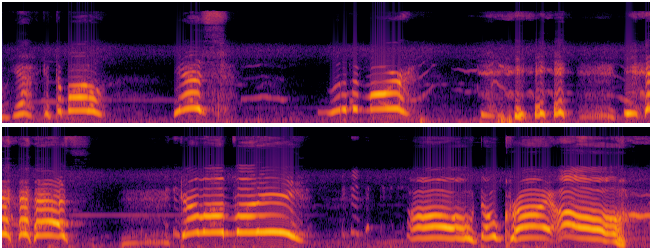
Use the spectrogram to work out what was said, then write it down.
go. Yeah, get the bottle. Yes. A little bit more. yes. Come on, buddy. Oh, don't cry. Oh.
